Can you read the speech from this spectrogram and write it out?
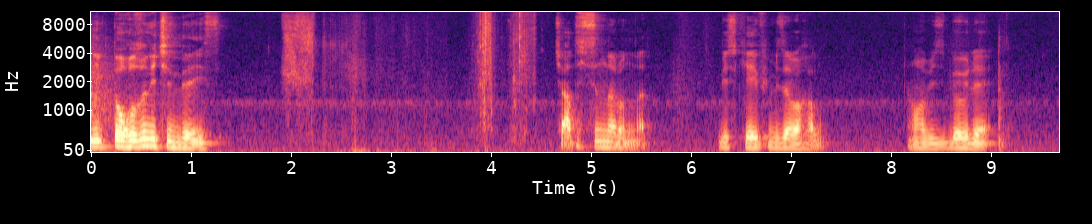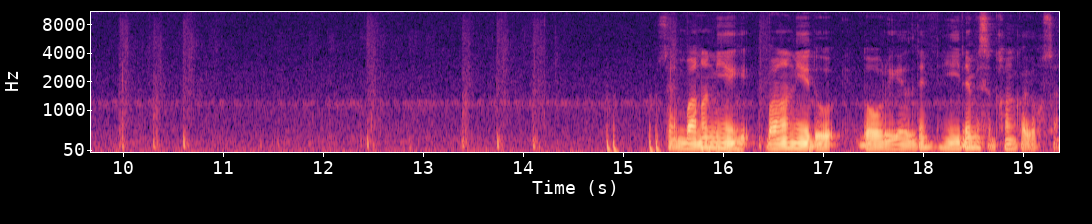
ilk 9'un içindeyiz. Çatışsınlar onlar. Biz keyfimize bakalım. Ama biz böyle Sen bana niye bana niye doğru geldin? Hile misin kanka yoksa?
